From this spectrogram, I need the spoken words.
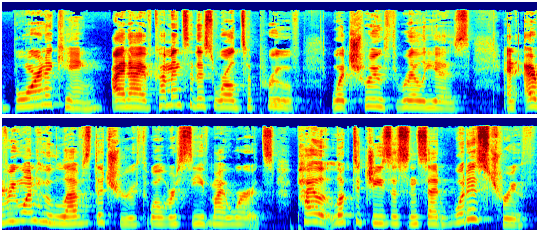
born a king, and I have come into this world to prove what truth really is. And everyone who loves the truth will receive my words. Pilate looked at Jesus and said, What is truth?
